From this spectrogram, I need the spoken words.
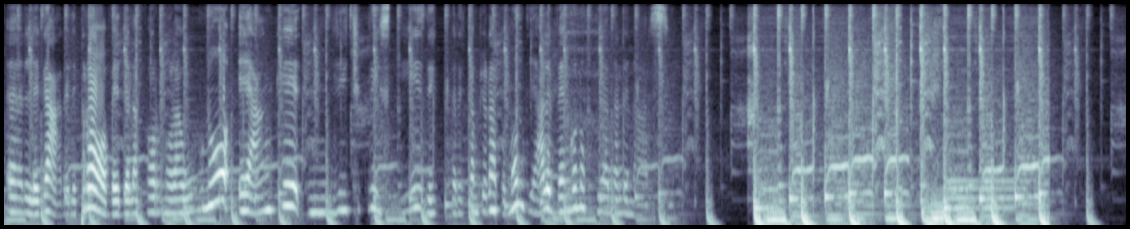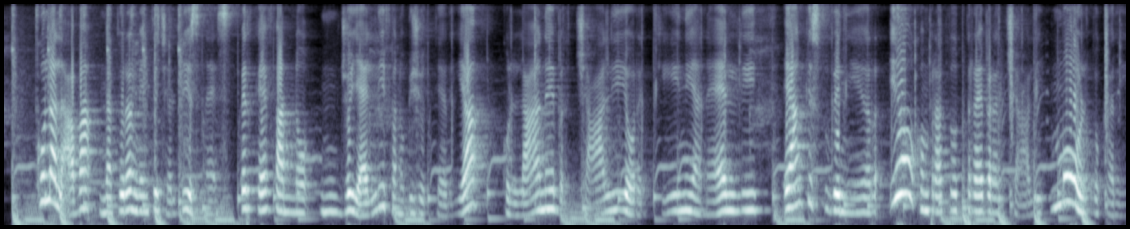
eh, le gare, le prove della Formula 1 e anche mh, gli ciclisti del, del campionato mondiale vengono qui ad allenarsi. Con la lava naturalmente c'è il business perché fanno gioielli, fanno bigiotteria, collane, bracciali, orecchini, anelli e anche souvenir. Io ho comprato tre bracciali molto carini,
